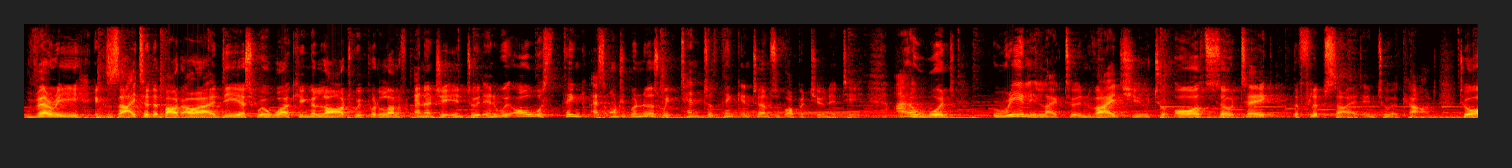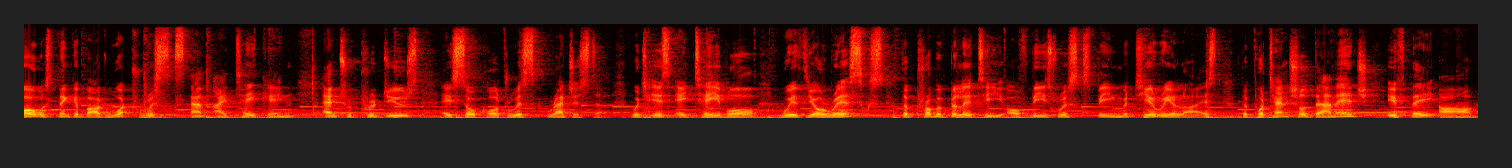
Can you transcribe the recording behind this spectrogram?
very excited about our ideas. We're working a lot, we put a lot of energy into it, and we always think, as entrepreneurs, we tend to think in terms of opportunity. I would really like to invite you to also take the flip side into account, to always think about what risks am I taking and to produce a so-called risk register, which is a table with your risks, the probability of these risks being materialized, the potential damage if they are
